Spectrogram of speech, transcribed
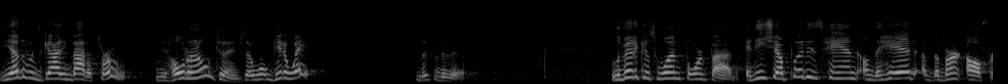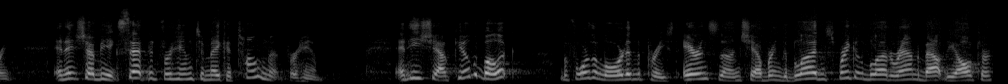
the other one's got him by the throat. I mean, holding on to him so he won't get away. Listen to this. Leviticus 1, 4, and 5. And he shall put his hand on the head of the burnt offering, and it shall be accepted for him to make atonement for him. And he shall kill the bullock before the Lord and the priest. Aaron's son shall bring the blood and sprinkle the blood around about the altar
